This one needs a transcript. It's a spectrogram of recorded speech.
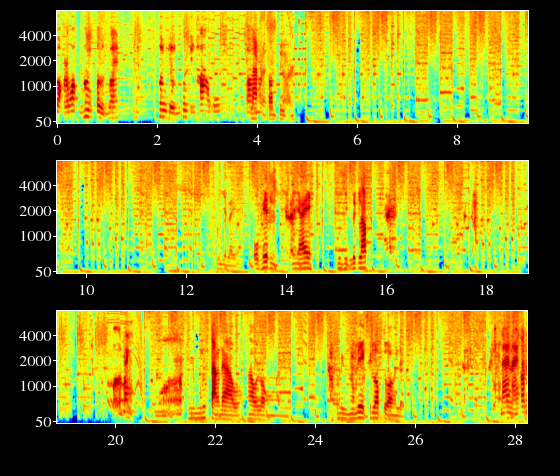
บอกแล้วว่าเพิ่งตื่นไว้ยเพิ่งตื่นเพิ่งกินข้าวเว้ยลากตอนตื่นนี่อะไรโอเพนยังไง มีหินลึกลับเปิดไปมีมนุษย์ต่างดาวเฮาลองอะไรเนี่ยทำไมมีเลขขึ้นรอบตัวมันเลยได้ไหนๆก็ไ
